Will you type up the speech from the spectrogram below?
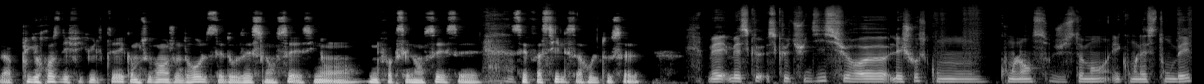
la plus grosse difficulté, comme souvent en jeu de rôle, c'est d'oser se lancer. Sinon, une fois que c'est lancé, c'est facile, ça roule tout seul. Mais, mais ce, que, ce que tu dis sur les choses qu'on qu'on lance justement et qu'on laisse tomber.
